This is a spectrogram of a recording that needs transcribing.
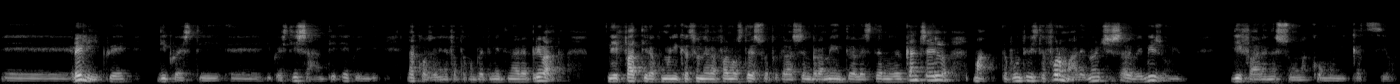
eh, reliquie di questi, eh, di questi, santi e quindi la cosa viene fatta completamente in area privata. Nei fatti la comunicazione la fa lo stesso perché l'assembramento è all'esterno del cancello, ma dal punto di vista formale non ci sarebbe bisogno di fare nessuna comunicazione.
